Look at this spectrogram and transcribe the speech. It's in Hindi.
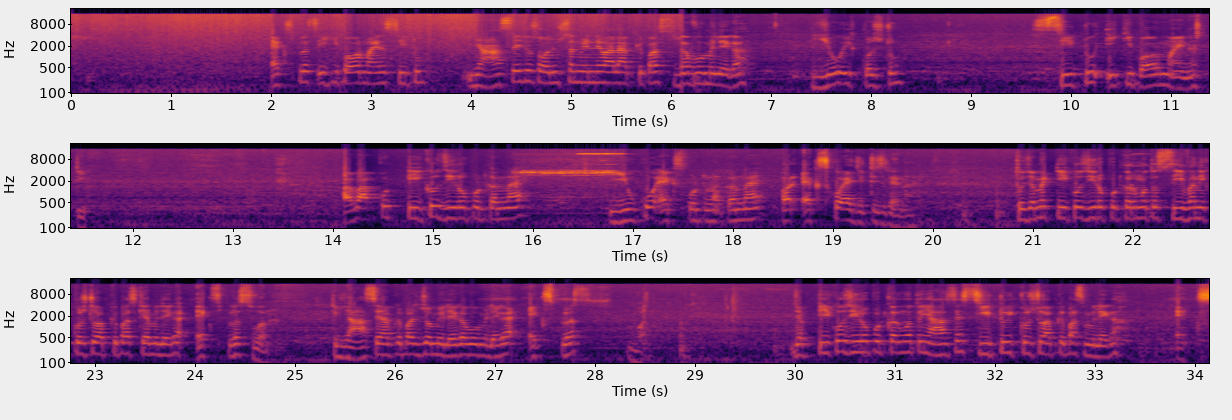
x plus e की पावर माइनस सी टू यहाँ से जो सॉल्यूशन मिलने वाला है आपके पास, जब वो मिलेगा, u equals to c two e की पावर माइनस टी अब आपको t को ज़ीरो पुट करना है, u को x पुट करना है और x को एज इट इज़ रहना है. तो जब मैं t को ज़ीरो पुट करूँगा तो सी वन इक्वल्स टू आपके पास क्या मिलेगा? X प्लस वन तो यहाँ से आपके पास जो मिलेगा, वो मिलेगा x प्लस वन जब t को ज़ीरो पुट करूँगा तो यहाँ से सी टू इक्वल्स टू आपके पास मिलेगा x.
